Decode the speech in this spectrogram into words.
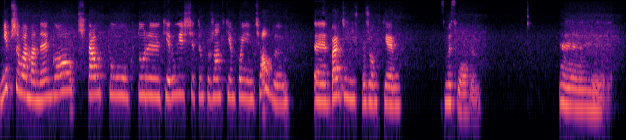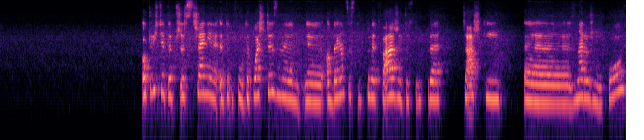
nieprzełamanego, kształtu, który kieruje się tym porządkiem pojęciowym e, bardziej niż porządkiem zmysłowym. E, Oczywiście te przestrzenie, e, te- płaszczyzny e, oddające strukturę twarzy czy strukturę czaszki e, z narożników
